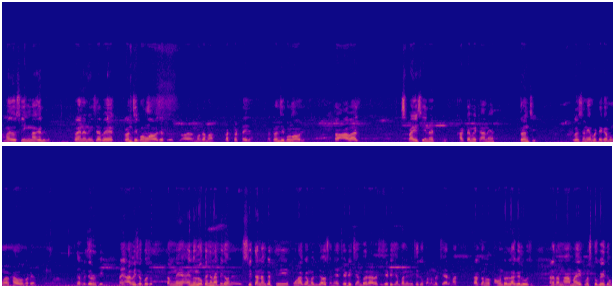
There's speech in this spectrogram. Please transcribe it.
અમારે સિંગ નાખેલી છે. તો એના હિસાબે ક્રંચીપણું આવે છે. મોઢામાં કટકટ થાય છે, અને ક્રંચીપણું આવે છે. તો આવા સ્પાઇસી અને ખાટા મીઠા અને ક્રન્ચી લસણીયા બટેકા ભૂંગળા ખાવા માટે તમે જરૂરથી અહીં આવી શકો છો. તમને એનું લોકેશન આપી દો ને સીતાનગરથી પુણાગામ જાઓ છો ને જેડી ચેમ્બર આવે છે જેડી ચેમ્બરની નીચે દુકાન નંબર ચારમાં કાકાનું કાઉન્ટર લાગેલું છે. અને તમને આમાં એક વસ્તુ કહી દઉં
